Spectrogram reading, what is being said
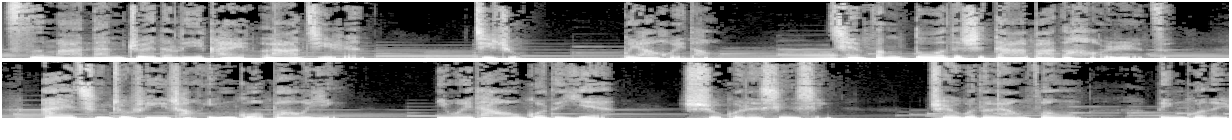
驷马难追的离开垃圾人，记住，不要回头，前方多的是大把的好日子。爱情就是一场因果报应，你为他熬过的夜、数过的星星、吹过的凉风、淋过的雨，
